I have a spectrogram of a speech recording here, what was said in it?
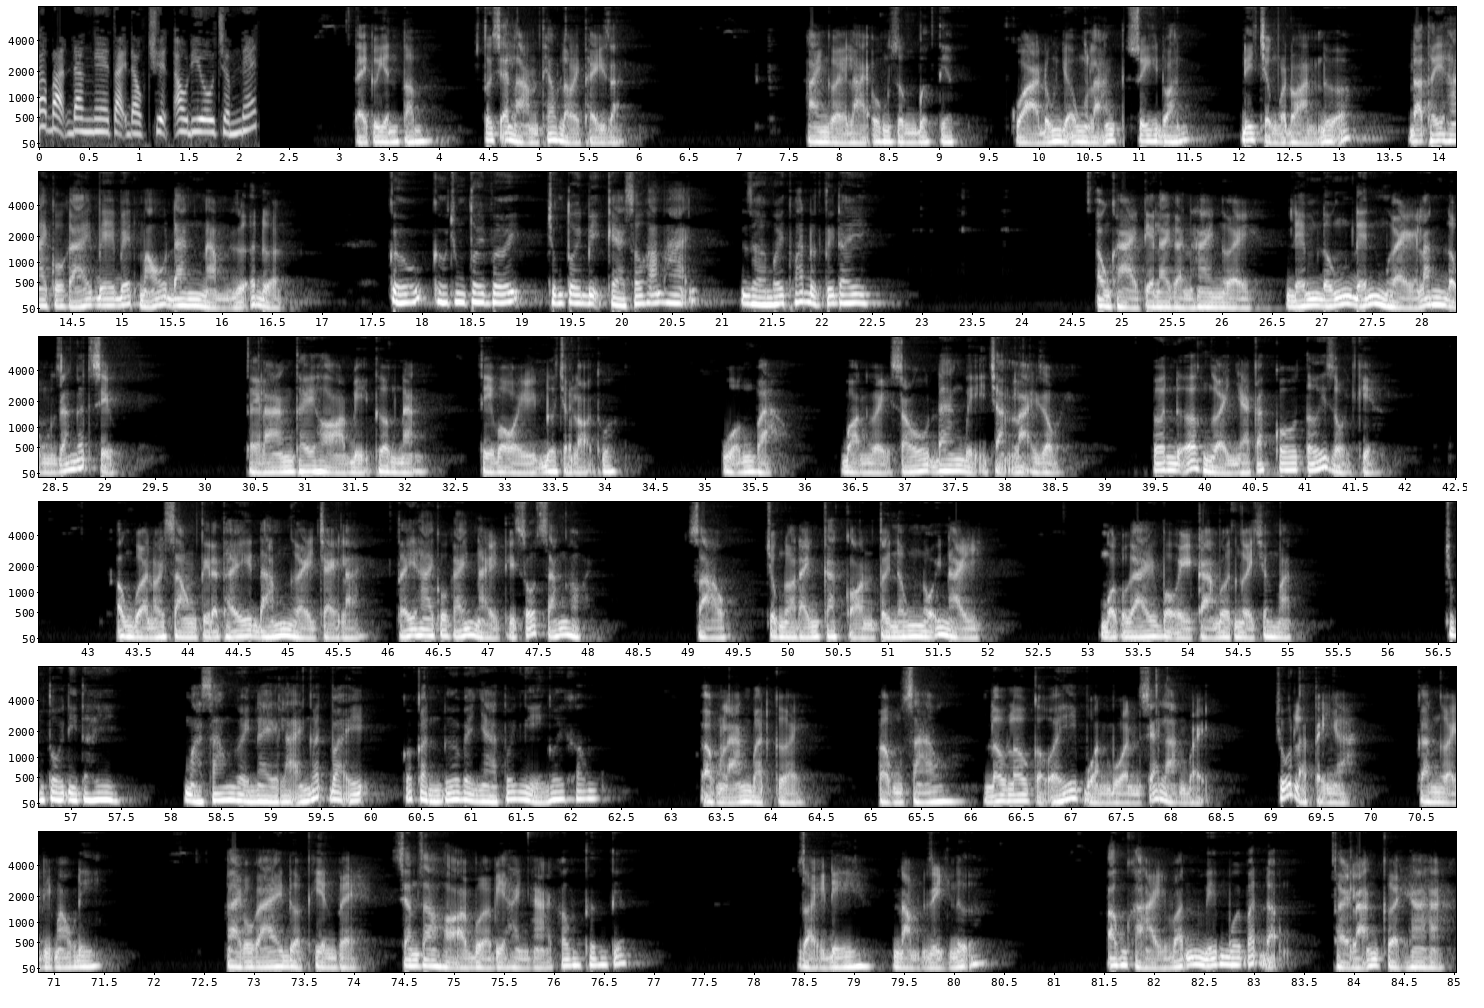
Các bạn đang nghe tại đọc chuyện audio.net Thầy cứ yên tâm Tôi sẽ làm theo lời thầy dặn Hai người lại ung dung bước tiếp. Quả đúng như ông Lãng suy đoán Đi chừng một đoạn nữa Đã thấy hai cô gái bê bết máu Đang nằm giữa đường. Cứu, cứu chúng tôi với Chúng tôi bị kẻ xấu hãm hại Giờ mới thoát được tới đây. Ông Khải tiến lại gần hai người Đếm đúng đến 10 lăn đồng ra ngất xỉu Thầy lang thấy họ bị thương nặng, Thì vội đưa cho lọ thuốc. Uống vào, Bọn người xấu đang bị chặn lại rồi. Hơn nữa, người nhà các cô tới rồi kìa. Ông vừa nói xong thì đã thấy đám người chạy lại. Thấy hai cô gái này thì sốt sáng hỏi. Sao? Chúng nó đánh các con tới nông nỗi này. Một cô gái vội cảm ơn người trước mặt. Chúng tôi đi đây, Mà sao người này lại ngất vậy? Có cần đưa về nhà tôi nghỉ ngơi không? Ông lãng bật cười. Không sao Lâu lâu cậu ấy buồn buồn sẽ làm vậy. Chút là tỉnh à? Cả người đi mau đi. Hai cô gái được hiền về, Xem sao họ vừa bị hành hạ không thương tiếc. Dậy đi, Nằm gì nữa? Ông Khải vẫn mím môi bất động. Thầy lãng cười ha ha.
